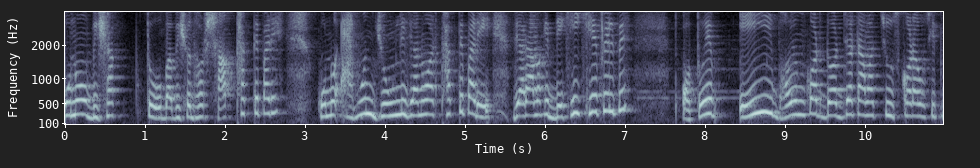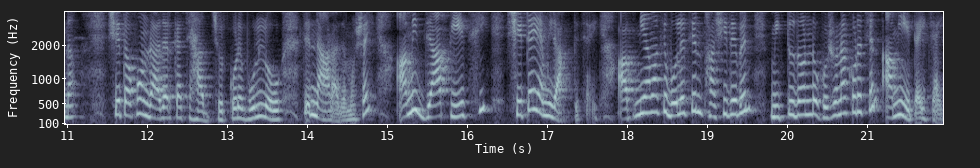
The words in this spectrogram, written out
কোনো বিষাক্ত বা বিষধর সাপ থাকতে পারে, কোনো এমন জঙ্গলি জানোয়ার থাকতে পারে যারা আমাকে দেখেই খেয়ে ফেলবে? অতএব এই ভয়ঙ্কর দরজাটা আমার চুজ করা উচিত না। সে তখন রাজার কাছে হাত জোর করে বলল যে, না, রাজামশাই, আমি যা পেয়েছি সেটাই আমি রাখতে চাই। আপনি আমাকে বলেছেন ফাঁসি দেবেন, মৃত্যুদণ্ড ঘোষণা করেছেন, আমি এটাই চাই।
